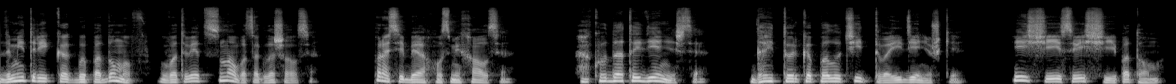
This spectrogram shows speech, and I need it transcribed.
Дмитрий, как бы подумав, в ответ снова соглашался. Про себя усмехался. «А куда ты денешься? Дай только получить твои денежки. Ищи и свищи потом».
